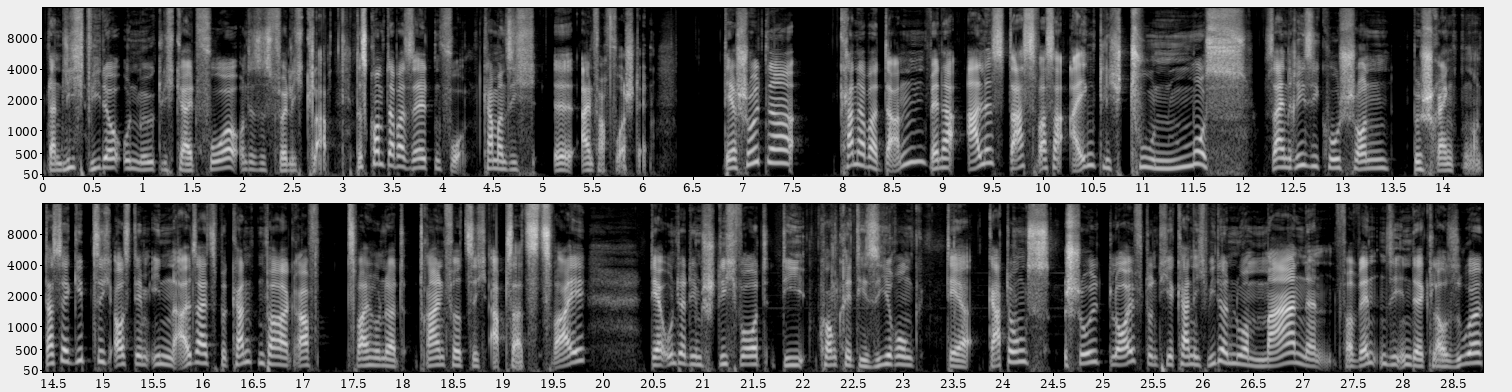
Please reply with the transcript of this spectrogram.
dann liegt wieder Unmöglichkeit vor und es ist völlig klar. Das kommt aber selten vor, kann man sich äh, einfach vorstellen. Der Schuldner kann aber dann, wenn er alles das, was er eigentlich tun muss, sein Risiko schon beschränken. Und das ergibt sich aus dem Ihnen allseits bekannten Paragraph 243 Absatz 2, der unter dem Stichwort die Konkretisierung der Gattungsschuld läuft. Und hier kann ich wieder nur mahnen, verwenden Sie in der Klausur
